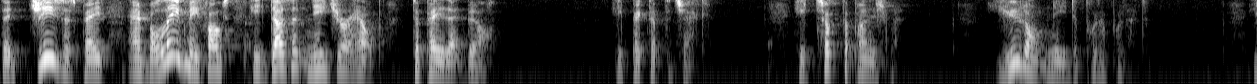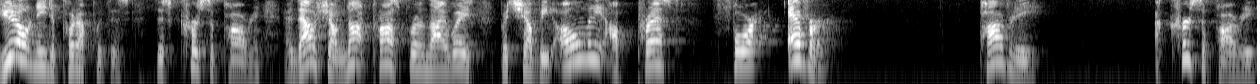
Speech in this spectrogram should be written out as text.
that Jesus paid, and believe me folks, he doesn't need your help to pay that bill. He picked up the check. He took the punishment. You don't need to put up with it. You don't need to put up with this, this curse of poverty. And thou shalt not prosper in thy ways, but shall be only oppressed forever. Poverty, a curse of poverty,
